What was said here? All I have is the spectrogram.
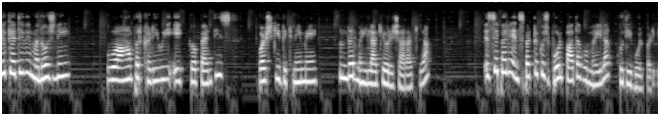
यह कहते हुए मनोज ने वो वहाँ पर खड़ी हुई एक पैंतीस वर्ष की दिखने में सुंदर महिला की ओर इशारा किया। इससे पहले इंस्पेक्टर कुछ बोल पाता वो महिला खुद ही बोल पड़ी।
